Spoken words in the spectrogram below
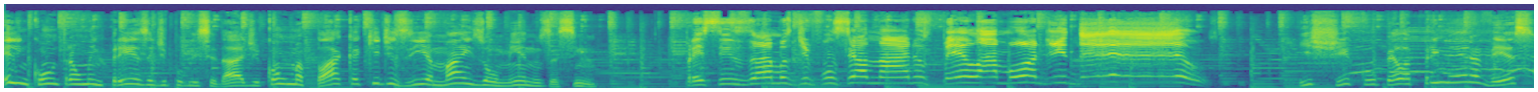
ele encontra uma empresa de publicidade com uma placa que dizia mais ou menos assim: Precisamos de funcionários, pelo amor de Deus! E Chico, pela primeira vez,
